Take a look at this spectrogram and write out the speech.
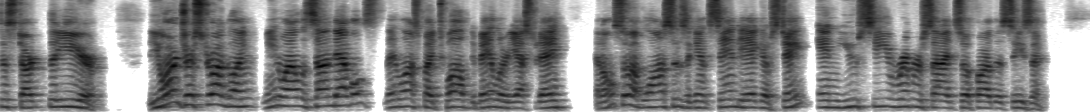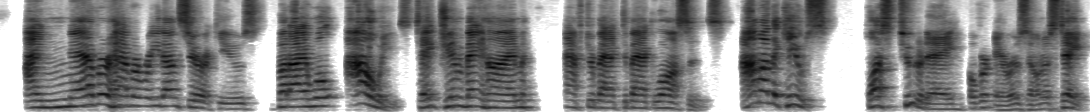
to start the year. The Orange are struggling. Meanwhile, the Sun Devils, they lost by 12 to Baylor yesterday and also have losses against San Diego State and UC Riverside so far this season. I never have a read on Syracuse, but I will always take Jim Boeheim after back to back losses. I'm on the Cuse plus two today over Arizona State.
